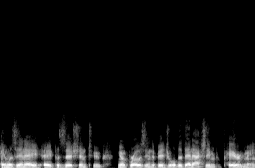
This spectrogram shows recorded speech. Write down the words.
and was in a, a position to you know grow as an individual that then actually prepared me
